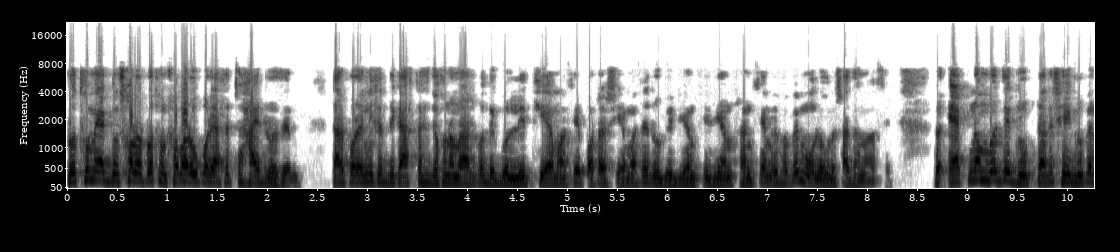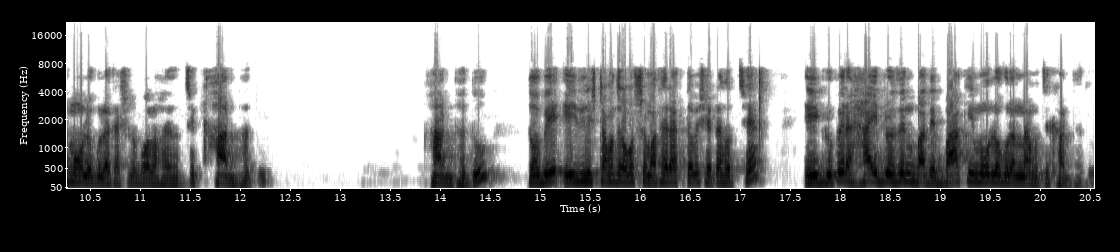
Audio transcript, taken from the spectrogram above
প্রথমে একদম সর্বপ্রথম সবার উপরে আছে হচ্ছে হাইড্রোজেন তারপরে নিচের দিকে আস্তে আস্তে যখন আমরা আসব, দেখব লিথিয়াম আছে পটাশিয়াম আছে রুবিডিয়াম ফিজিয়াম ফ্রান্সিয়াম এভাবে মৌলগুলো সাজানো আছে। তো এক নম্বর যে গ্রুপটা আছে, সেই গ্রুপের মৌলগুলোকে আসলে বলা হয় হচ্ছে ক্ষার ধাতু। ক্ষার ধাতু। তবে এই জিনিসটা আমাদের অবশ্যই মাথায় রাখতে হবে, সেটা হচ্ছে এই গ্রুপের হাইড্রোজেন বাদে বাকি মৌলগুলোর নাম হচ্ছে ক্ষার ধাতু।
